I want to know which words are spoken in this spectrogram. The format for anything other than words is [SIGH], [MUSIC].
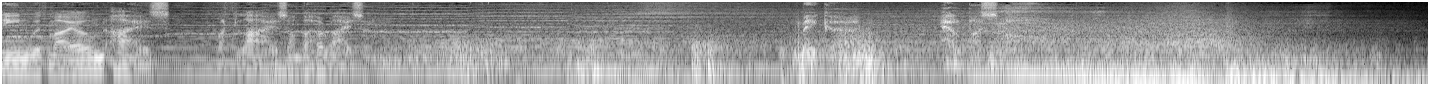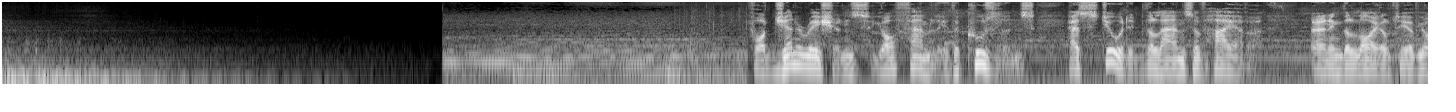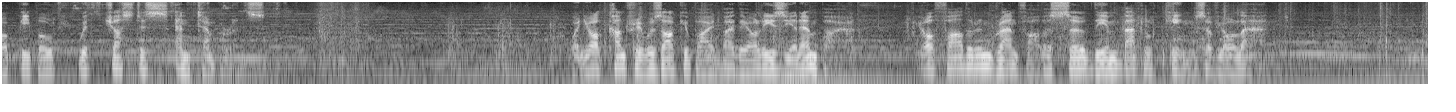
Seen with my own eyes what lies on the horizon. Maker, help us all. For generations, your family, the Couslands, has stewarded the lands of Highever, earning the loyalty of your people with justice and temperance. When your country was occupied by the Orlesian Empire, your father and grandfather served the embattled kings of your land.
